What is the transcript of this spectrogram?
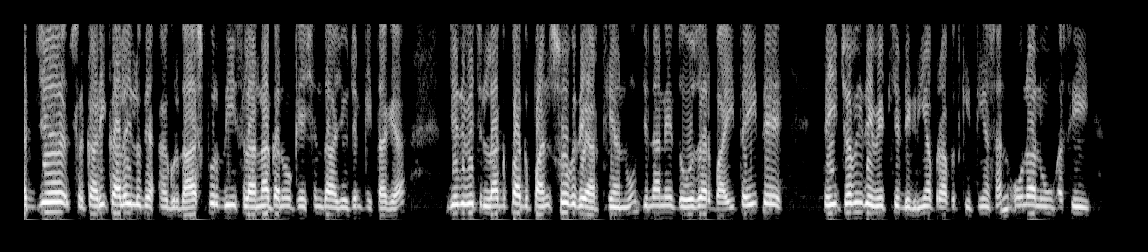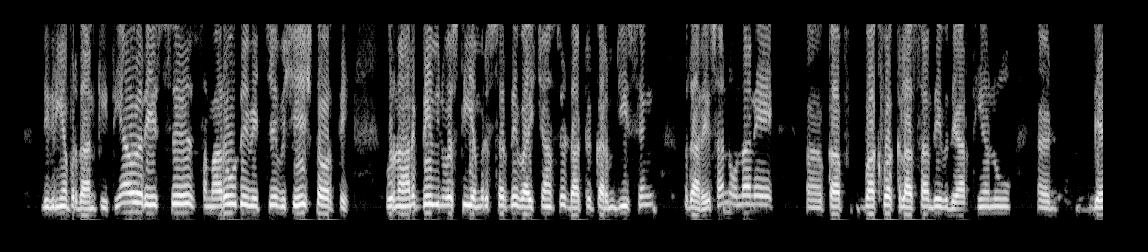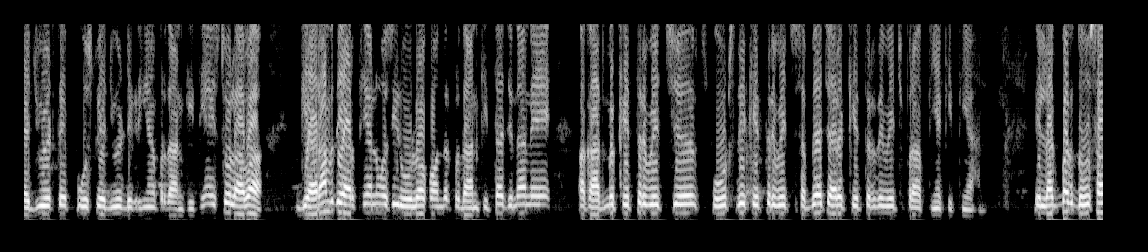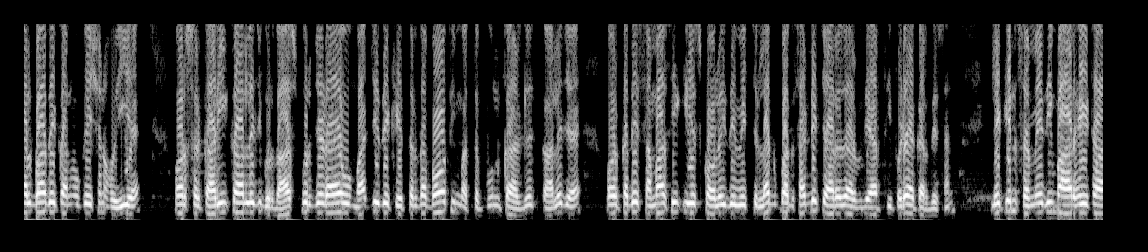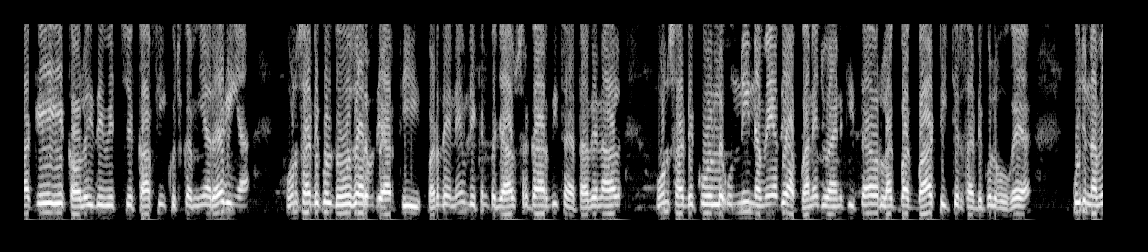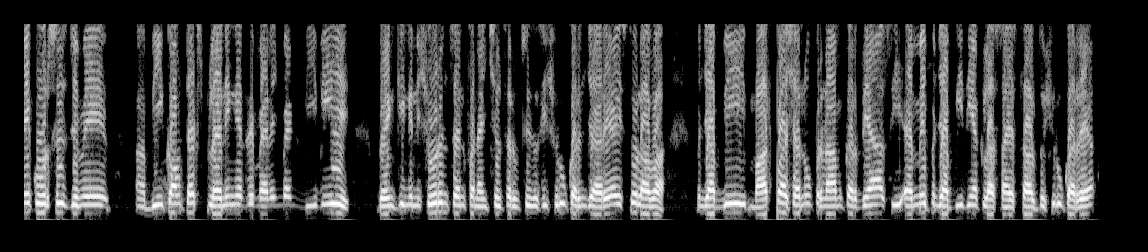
ਅੱਜ ਸਰਕਾਰੀ ਕਾਲਜ ਲੁਧਿਆ- ਗੁਰਦਾਸਪੁਰ ਦੀ ਸਾਲਾਨਾ ਕਨਵੋਕੇਸ਼ਨ ਦਾ ਆਯੋਜਨ ਕੀਤਾ ਗਿਆ, ਜਿਹਦੇ ਵਿੱਚ ਲਗਭਗ 500 ਵਿਦਿਆਰਥੀਆਂ ਨੂੰ, ਜਿਨ੍ਹਾਂ ਨੇ 2022 23 ਤੇ 23 24 ਦੇ ਵਿੱਚ ਡਿਗਰੀਆਂ ਪ੍ਰਾਪਤ ਕੀਤੀਆਂ ਸਨ, ਉਹਨਾਂ ਨੂੰ ਅਸੀਂ ਡਿਗਰੀਆਂ ਪ੍ਰਦਾਨ ਕੀਤੀਆਂ ਔਰ ਇਸ ਸਮਾਰੋਹ ਦੇ ਵਿੱਚ ਵਿਸ਼ੇਸ਼ ਤੌਰ ਤੇ ਗੁਰੂ ਨਾਨਕ ਦੇਵ ਯੂਨੀਵਰਸਿਟੀ ਅੰਮ੍ਰਿਤਸਰ ਦੇ vice chancellor doctor Karamjit Singh ਪਧਾਰੇ ਸਨ, ਉਹਨਾਂ ਨੇ ਕਾਫ- ਵੱਖ-ਵੱਖ ਕਲਾਸਾਂ ਦੇ ਵਿਦਿਆਰਥੀਆਂ ਨੂੰ ਗ੍ਰੈਜੂਏਟ ਤੇ ਪੋਸਟ ਗ੍ਰੈਜੂਏਟ ਡਿਗਰੀਆਂ ਪ੍ਰਦਾਨ ਕੀਤੀਆਂ। ਇਸ ਤੋਂ ਇਲਾਵਾ 11 ਵਿਦਿਆਰਥੀਆਂ ਨੂੰ ਅਸੀਂ ਰੋਲ ਆਫ ਆਨਰ ਪ੍ਰਦਾਨ ਕੀਤਾ, ਜਿਨ੍ਹਾਂ ਨੇ ਅਕਾਦਮਿਕ ਖੇਤਰ ਵਿੱਚ ਸਪੋਰਟਸ ਦੇ ਖੇਤਰ ਵਿੱਚ, ਸੱਭਿਆਚਾਰਕ ਖੇਤਰ ਦੇ ਵਿੱਚ ਪ੍ਰਾਪਤੀਆਂ ਕੀਤੀਆਂ ਹਨ। ਇਹ ਲਗਭਗ 2 ਸਾਲ ਬਾਅਦ ਇਹ ਕਨਵੋਕੇਸ਼ਨ ਹੋਈ ਹੈ। ਔਰ ਸਰਕਾਰੀ ਕਾਲਜ ਗੁਰਦਾਸਪੁਰ ਜਿਹੜਾ ਹੈ, ਉਹ ਮਾਝੇ ਦੇ ਖੇਤਰ ਦਾ ਬਹੁਤ ਹੀ ਮਹੱਤਵਪੂਰਨ ਕਾਲਜ ਕਾਲਜ ਹੈ ਔਰ ਕਦੇ ਸਮਾਂ ਸੀ ਕਿ ਇਸ ਕਾਲਜ ਦੇ ਵਿੱਚ ਲਗਭਗ 4500 ਵਿਦਿਆਰਥੀ ਪੜ੍ਹਿਆ ਕਰਦੇ ਸਨ। ਲੇਕਿਨ ਸਮੇਂ ਦੀ ਮਾਰ ਹੇਠ ਆ ਕੇ ਇਹ ਕਾਲਜ ਦੇ ਵਿੱਚ ਕਾਫੀ ਕੁਝ ਕਮੀਆਂ ਰਹਿ ਗਈਆਂ। ਹੁਣ ਸਾਡੇ ਕੋਲ 2000 ਵਿਦਿਆਰਥੀ ਪੜ੍ਹਦੇ ਨੇ, ਲੇਕਿਨ ਪੰਜਾਬ ਸਰਕਾਰ ਦੀ ਸਹਾਇਤਾ ਦੇ ਨਾਲ ਹੁਣ ਸਾਡੇ ਕੋਲ 19 ਨਵੇਂ ਅਧਿਆਪਕਾਂ ਨੇ ਜੁਆਇਨ ਕੀਤਾ ਔਰ ਲਗਭਗ 62 ਟੀਚਰ ਸਾਡੇ ਕੋਲ ਹੋ ਗਏ ਆ। ਕੁਝ ਨਵੇਂ ਕੋਰਸਸ ਜਿਵੇਂ ਬੀਕਾਮ ਟੈਕਸ ਪਲੈਨਿੰਗ ਅਤੇ management BBA banking insurance and financial services ਅਸੀਂ ਸ਼ੁਰੂ ਕਰਨ ਜਾ ਰਹੇ ਹਾਂ। ਇਸ ਤੋਂ ਇਲਾਵਾ ਪੰਜਾਬੀ ਮਾਤ ਭਾਸ਼ਾ ਨੂੰ ਪ੍ਰਣਾਮ ਕਰਦਿਆਂ ਅਸੀਂ ਐਮਏ ਪੰਜਾਬੀ ਦੀਆਂ ਕਲਾਸਾਂ ਇਸ ਸਾਲ ਤੋਂ ਸ਼ੁਰੂ ਕਰ ਰਹੇ ਹਾਂ।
